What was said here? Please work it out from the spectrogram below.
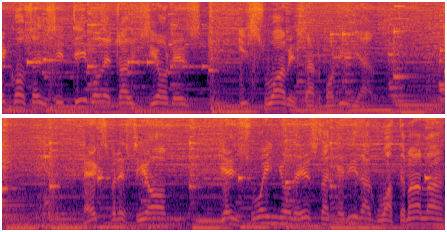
eco sensitivo de tradiciones y suaves armonías, expresión y ensueño de esta querida Guatemala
